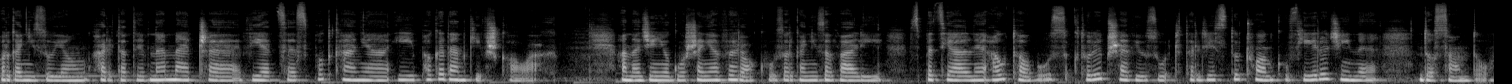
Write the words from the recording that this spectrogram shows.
Organizują charytatywne mecze, wiece, spotkania i pogadanki w szkołach. A na dzień ogłoszenia wyroku zorganizowali specjalny autobus, który przewiózł 40 członków jej rodziny do sądu.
